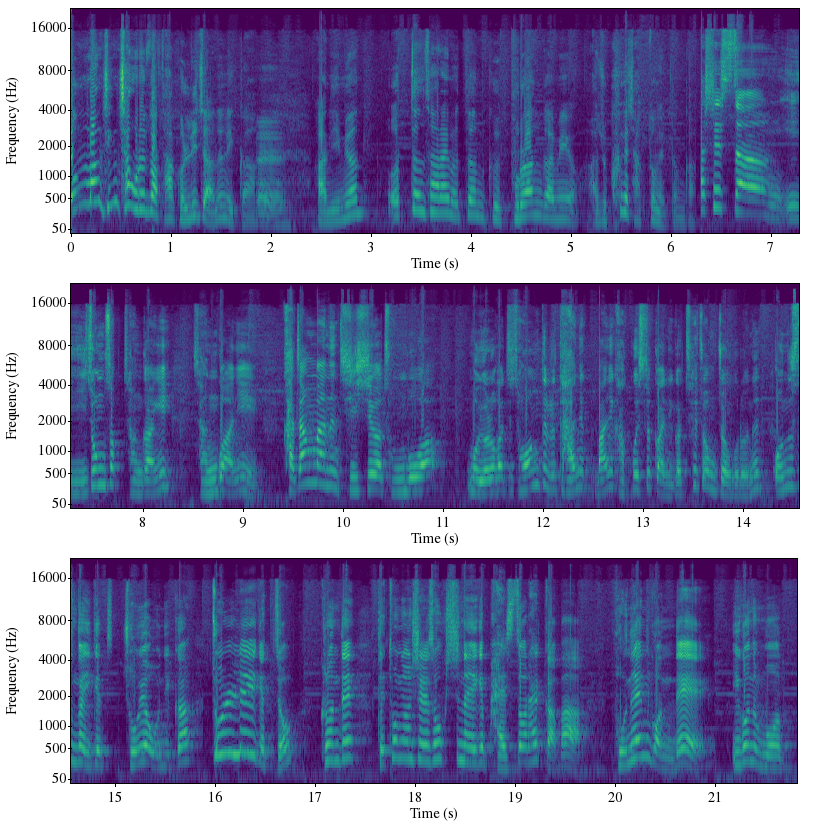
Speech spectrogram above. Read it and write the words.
엉망진창으로 해도 다 걸리지 않으니까. 아니면 어떤 사람의 어떤 그 불안감이 아주 크게 작동했던가. 사실상 이 이종석 장관이 장관이 가장 많은 지시와 정보와 뭐 여러 가지 정황들을 다 많이 갖고 있을 거 아닙니까? 최종적으로는 어느 순간 이게 조여 오니까 쫄리겠죠. 그런데 대통령실에서 혹시나 이게 발설할까봐 보낸 건데 이거는 뭐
